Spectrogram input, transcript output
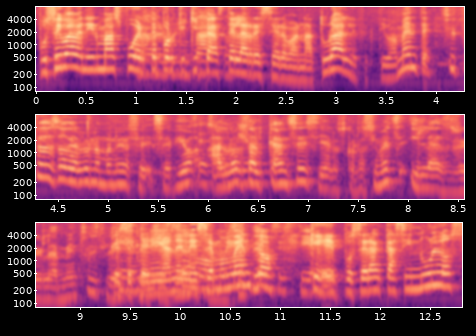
pues iba a venir más fuerte porque quitaste la reserva natural, efectivamente. Sí, todo eso de alguna manera se, se vio a los alcances y a los conocimientos y los reglamentos que se tenían en ese momento, que pues eran casi nulos.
